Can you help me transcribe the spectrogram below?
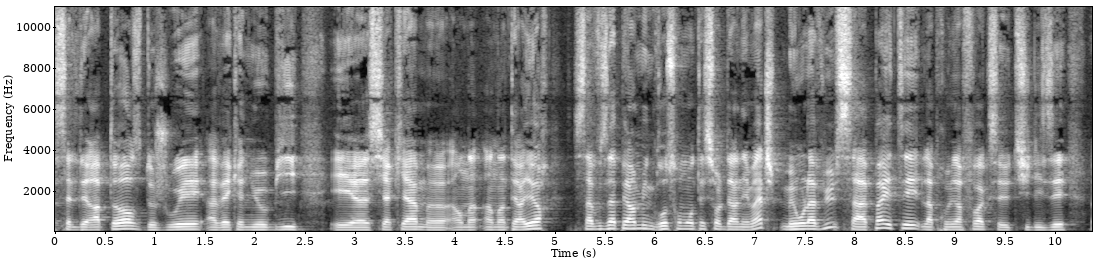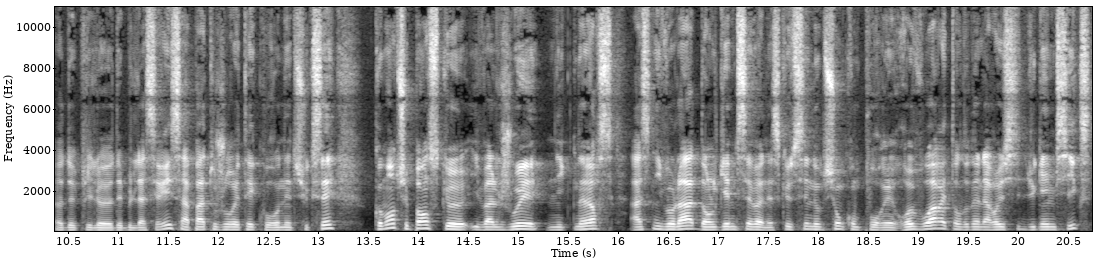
celle des Raptors, de jouer avec Anuobi et Siakam en, en intérieur. Ça vous a permis une grosse remontée sur le dernier match, mais on l'a vu, ça n'a pas été la première fois que c'est utilisé euh, depuis le début de la série, ça n'a pas toujours été couronné de succès. Comment tu penses qu'il va le jouer, Nick Nurse, à ce niveau-là, dans le Game 7 Est-ce que c'est une option qu'on pourrait revoir étant donné la réussite du Game 6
